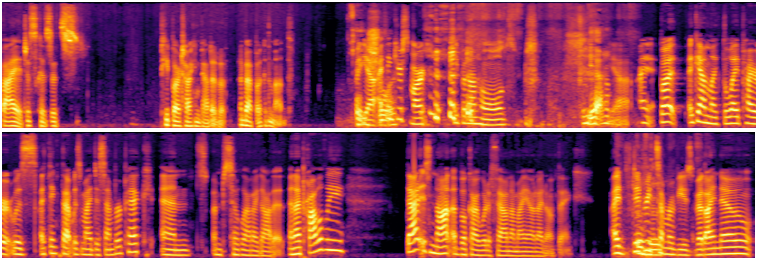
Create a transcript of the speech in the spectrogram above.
buy it just because it's people are talking about it about Book of the Month. But yeah, I think you're smart. Keep it on hold. Yeah. yeah I, but again like the light pirate was i think that was my december pick and i'm so glad i got it. And i probably that is not a book i would have found on my own i don't think. I did read Mhm. some reviews but i know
